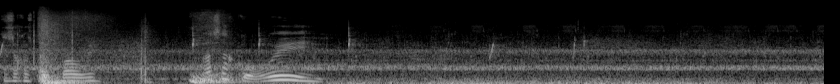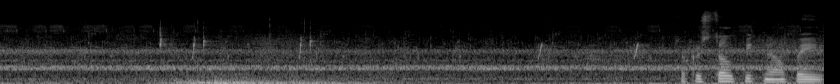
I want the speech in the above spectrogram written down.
Ka sa pagbaw eh. Asa ko eh. Sa Crystal Peak na ako eh.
